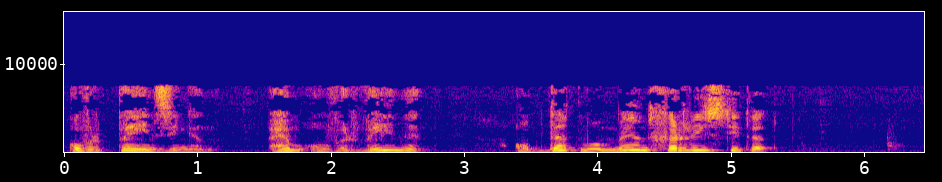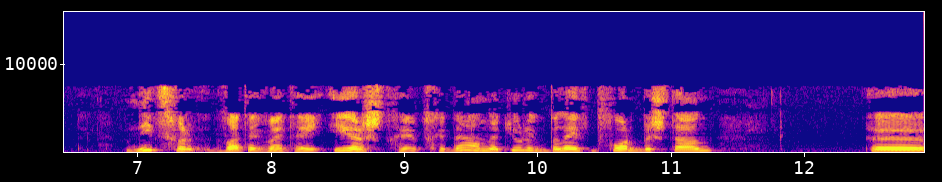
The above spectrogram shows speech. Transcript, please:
overpeinzingen hem overwinnen, op dat moment verliest hij dat. Niets wat, hij, eerst heeft gedaan, natuurlijk blijft voortbestaan uh,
